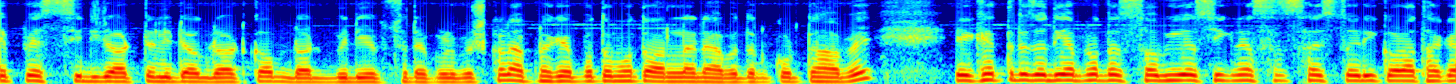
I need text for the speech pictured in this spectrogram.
F S C D dot Teletalk dot com dot B D ওয়েবসাইটে প্রবেশ করে আপনাকে প্রথমত অনলাইনে আবেদন করতে হবে। এক্ষেত্রে যদি আপনাদের ছবি ও সিগনেচার সাইজ তৈরি করা থাকে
